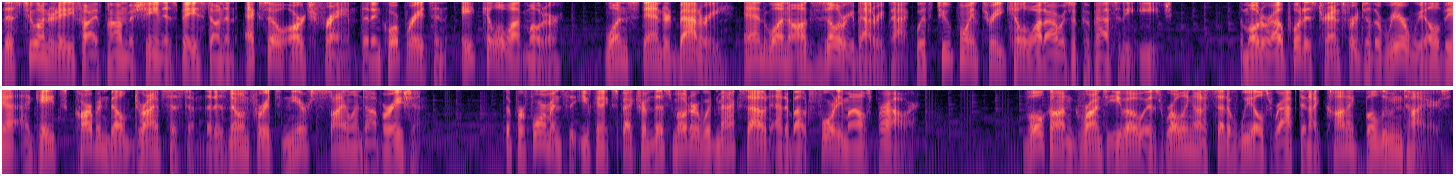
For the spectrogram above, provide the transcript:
this 285-pound machine is based on an EXO arch frame that incorporates an 8-kilowatt motor, one standard battery, and one auxiliary battery pack with 2.3 kilowatt-hours of capacity each. The motor output is transferred to the rear wheel via a Gates carbon belt drive system that is known for its near-silent operation. The performance that you can expect from this motor would max out at about 40 miles per hour. Volcon Grunt Evo is rolling on a set of wheels wrapped in iconic balloon tires,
